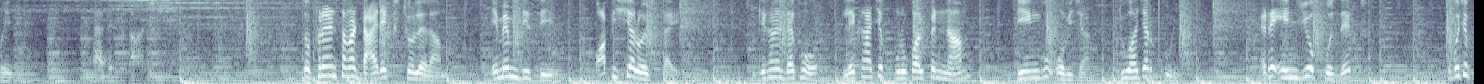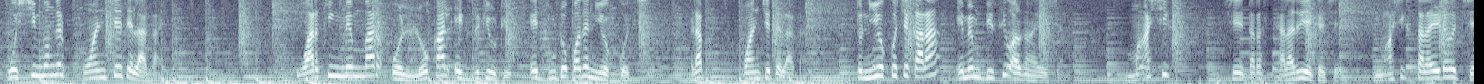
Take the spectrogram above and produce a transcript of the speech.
উইথ অ্যাপেক্স তো ফ্রেন্ডস আমরা ডাইরেক্ট চলে এলাম এমএমডিসির অফিসিয়াল ওয়েবসাইট যেখানে দেখো লেখা আছে প্রকল্পের নাম ডেঙ্গু অভিযান দু হাজার কুড়ি। একটা এনজিও প্রজেক্ট বলছে পশ্চিমবঙ্গের পঞ্চায়েত এলাকায় ওয়ার্কিং মেম্বার ও লোকাল এক্সিকিউটিভ এই দুটো পদে নিয়োগ করছে এটা পঞ্চায়েত এলাকায়। তো নিয়োগ করছে কারা? এমএমডিসি অর্গানাইজেশন মাসিক সে তারা স্যালারি রেখেছে। মাসিক স্যালারিটা হচ্ছে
